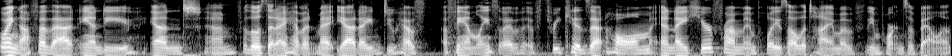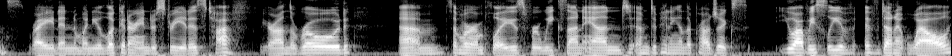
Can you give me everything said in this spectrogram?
Going off of that, Andy, and um, for those that I haven't met yet, I do have a family, so I have, have three kids at home, and I hear from employees all the time of the importance of balance, right? And when you look at our industry, it is tough. You're on the road. Um, some of our employees for weeks on end, um, depending on the projects. You obviously have, have done it well.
